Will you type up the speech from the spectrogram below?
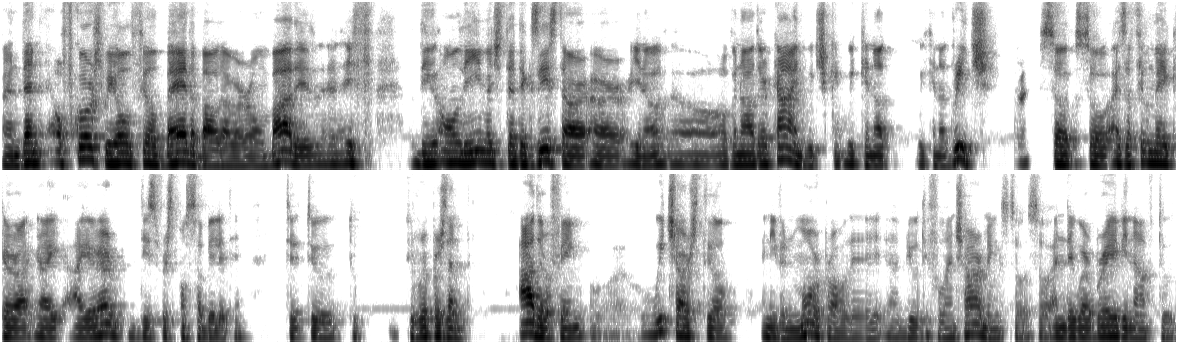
And then of course we all feel bad about our own bodies if the only image that exists are, are you know uh, of another kind which can, we cannot we cannot reach. Right. so so as a filmmaker i i, I have this responsibility to to to to represent other thing which are still and even more probably uh, beautiful and charming. So so and they were brave enough to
